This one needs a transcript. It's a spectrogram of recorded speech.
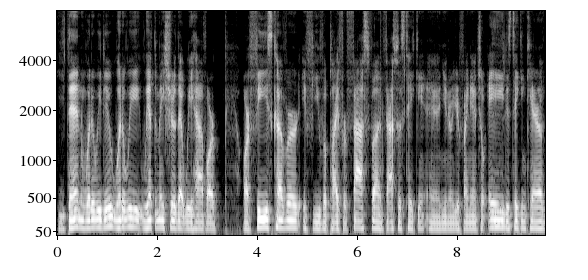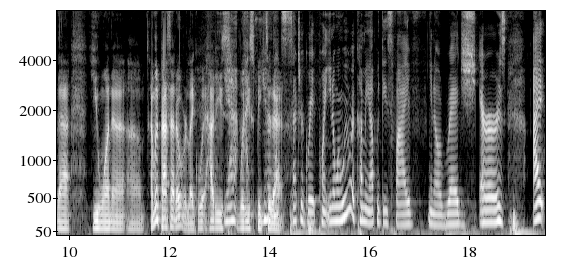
then what do we do? What do we? We have to make sure that we have our our fees covered? If you've applied for FAFSA and FAFSA's taking and you know your financial aid is taking care of that you want to um, i'm going to pass that over. Like what, how do you yeah, what do you speak I, you to know, that? that's such a great point. You know when we were coming up with these five you know reg errors I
